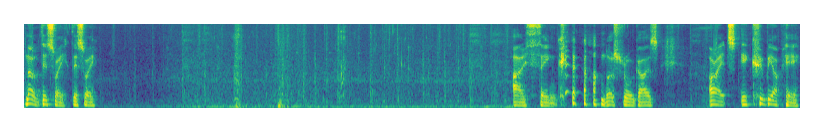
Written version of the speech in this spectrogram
No, this way. This way. I think. I'm not sure, guys. All right, it could be up here.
